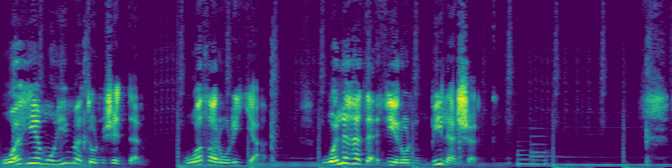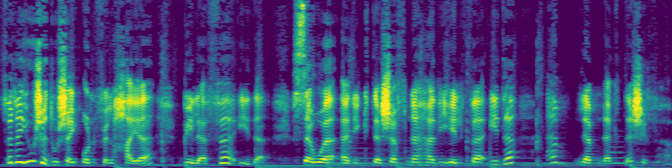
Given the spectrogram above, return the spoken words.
وهي مهمة جدا وضرورية ولها تأثير بلا شك. فلا يوجد شيء في الحياة بلا فائدة سواء اكتشفنا هذه الفائدة أم لم نكتشفها.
